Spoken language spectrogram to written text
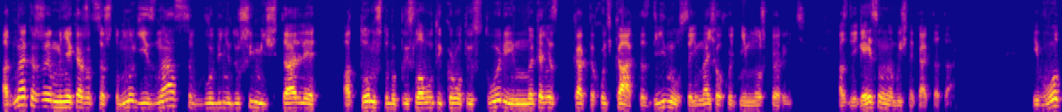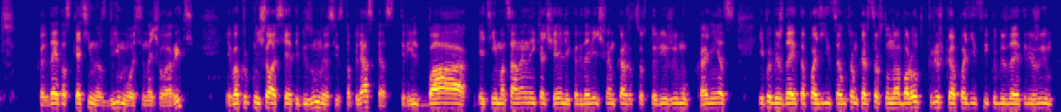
Однако же, мне кажется, что многие из нас в глубине души мечтали о том, чтобы пресловутый крот истории наконец как-то хоть как-то сдвинулся и начал хоть немножко рыть. А сдвигается он обычно как-то так. И вот, когда эта скотина сдвинулась и начала рыть, и вокруг началась вся эта безумная свистопляска, стрельба, эти эмоциональные качели, когда вечером кажется, что режиму конец и побеждает оппозиция, а утром кажется, что наоборот, крышка оппозиции побеждает режим –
